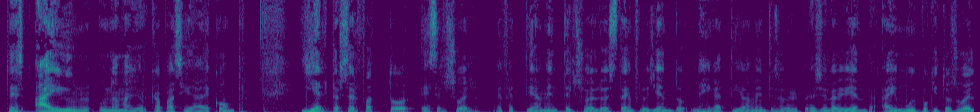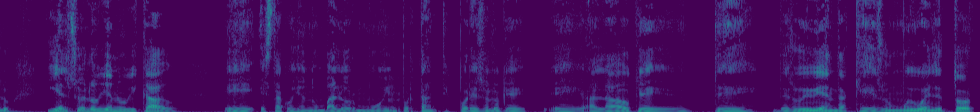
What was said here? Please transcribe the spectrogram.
Entonces hay un- una mayor capacidad de compra. Y el tercer factor es el suelo. Efectivamente el suelo está influyendo negativamente sobre el precio de la vivienda. Hay muy poquito suelo y el suelo bien ubicado eh, está cogiendo un valor muy Mm. importante. Por eso lo que eh, al lado que de, de su vivienda, que es un muy buen sector,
